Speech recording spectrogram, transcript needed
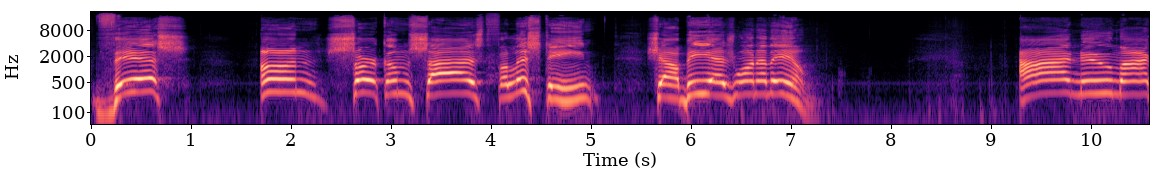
This uncircumcised Philistine shall be as one of them. I knew my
